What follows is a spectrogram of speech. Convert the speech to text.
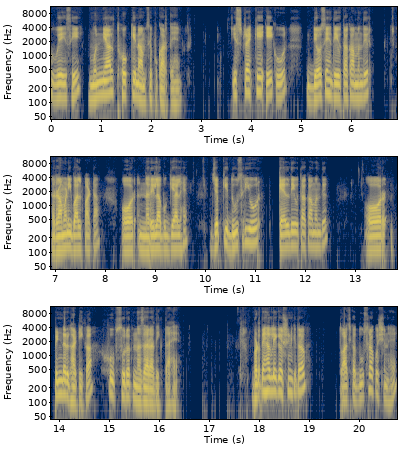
वे इसे मुन्याल थोक के नाम से पुकारते हैं। इस ट्रैक के एक ओर देवसिंह देवता का मंदिर, रमणी बालपाटा और नरेला बुग्याल है, जबकि दूसरी ओर कैल देवता का मंदिर और पिंडर घाटी का खूबसूरत नज़ारा दिखता है। बढ़ते हैं अगले क्वेश्चन की तरफ़। तो आज का दूसरा क्वेश्चन है,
